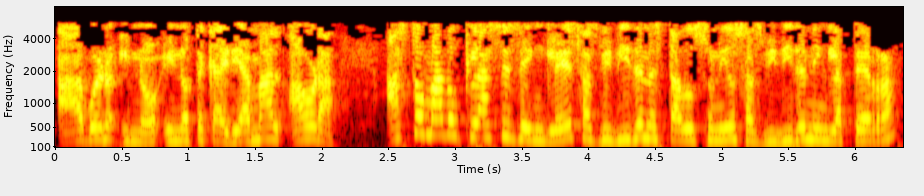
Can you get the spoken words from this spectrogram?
ah, bueno, y no, y no te caería mal. Ahora, ¿has tomado clases de inglés? ¿Has vivido en Estados Unidos? ¿Has vivido en Inglaterra?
